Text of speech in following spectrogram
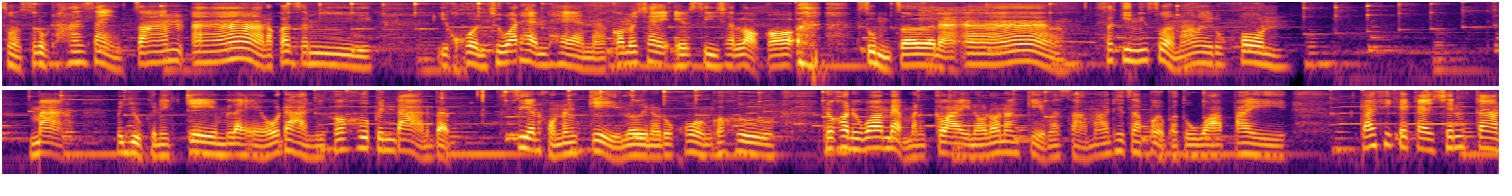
สวนสนุกทานแสงจันทร์อ่าแล้วก็จะมีอีกคนชื่อว่าแทนแทนนะ ก็ไม่ใช่ FC ฉันหรอกก็สุ่มเจอนะอ่าสกินนี้สวยมากเลยทุกคน มา มาอยู่กันในเกมแล้วด่านนี้ก็คือเป็นด่านแบบเซียนของนางเก๋เลยนะทุกคนก็คือด้วยความที่ว่าแมปมันไกลเนาะแล้วนางเก๋มันสามารถที่จะเปิดประตูวาร์ปไป ได้ที่ไกลๆเช่นกัน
